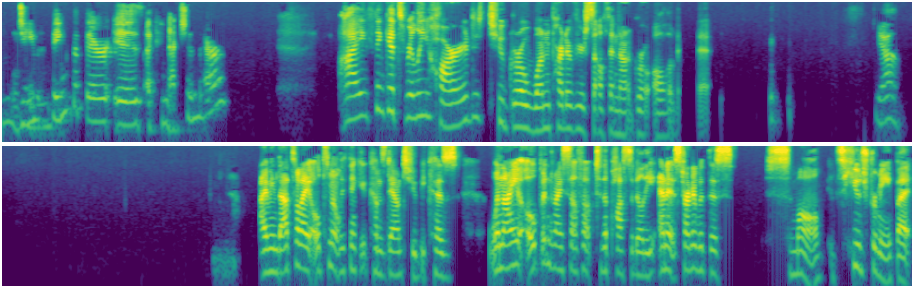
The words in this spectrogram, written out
Mm-hmm. Do you mm-hmm. think that there is a connection there? I think it's really hard to grow one part of yourself and not grow all of it. yeah. I mean, that's what I ultimately think it comes down to because when I opened myself up to the possibility, and it started with this small, it's huge for me, but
